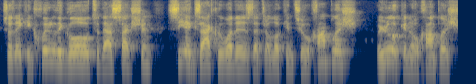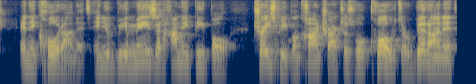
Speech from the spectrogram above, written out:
so they can clearly go to that section, see exactly what it is that they're looking to accomplish, or you're looking to accomplish, and they quote on it. And you'll be amazed at how many people, tradespeople and contractors will quote or bid on it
